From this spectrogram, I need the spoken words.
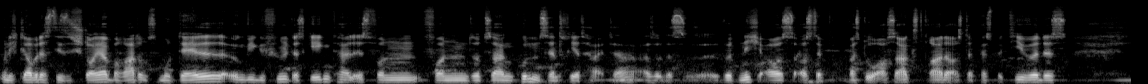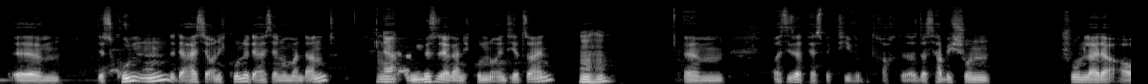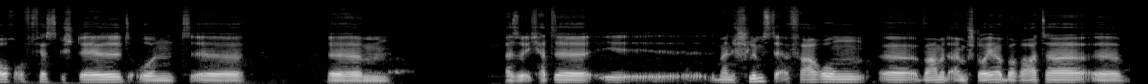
Und ich glaube, dass dieses Steuerberatungsmodell irgendwie gefühlt das Gegenteil ist von, von sozusagen Kundenzentriertheit. Ja? Also das wird nicht aus, aus der, was du auch sagst, gerade aus der Perspektive des, ähm, des Kunden, der heißt ja auch nicht Kunde, der heißt ja nur Mandant. Ja. Die müssen ja gar nicht kundenorientiert sein. Mhm. Ähm, aus dieser Perspektive betrachtet. Also das habe ich schon, schon leider auch oft festgestellt und äh, ähm, also ich hatte äh, meine schlimmste Erfahrung äh, war mit einem Steuerberater äh,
